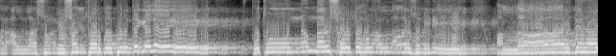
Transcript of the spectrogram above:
আর আল্লাহর সঙ্গে সম্পর্ক করতে গেলে প্রথম নাম্বার শর্ত হল আল্লাহর জমিনে আল্লাহর দেওয়া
